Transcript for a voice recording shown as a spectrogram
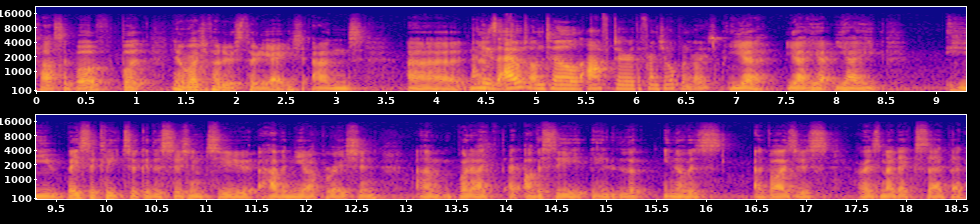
class above. But you know, Roger Federer is 38, and uh, And he's out until after the French Open, right? yeah, yeah, yeah, yeah. He he basically took a decision to have a knee operation, um, but I, I obviously he looked, you know, his advisors or his medics said that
